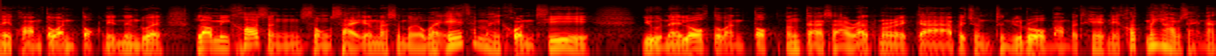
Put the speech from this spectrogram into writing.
ในความตะวันตกนิดนึงด้วย เรามีข้อสงสงสัยกันมาเสมอว่าเอ๊ะทำไมคนที่อยู่ในโลกตะวันตก ตั้งแต่สหรัฐอเมริกาไปจนถึงยุโรปบางประเทศเนี่ยเขาไม่ยอมใส่หน้า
